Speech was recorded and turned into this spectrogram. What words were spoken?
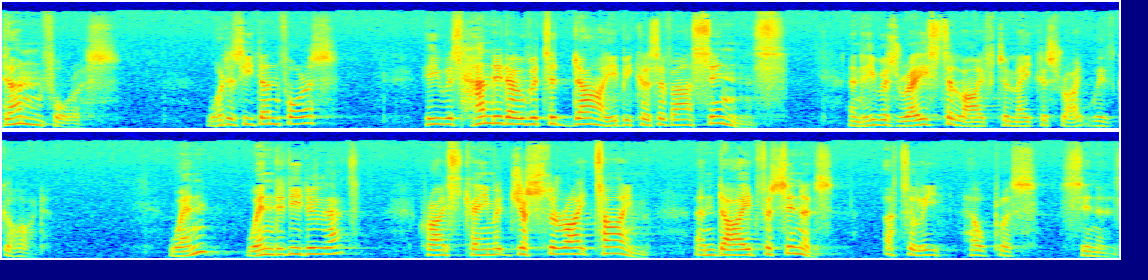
done for us? What has He done for us? He was handed over to die because of our sins, and He was raised to life to make us right with God. When? When did he do that? Christ came at just the right time and died for sinners, utterly helpless sinners.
